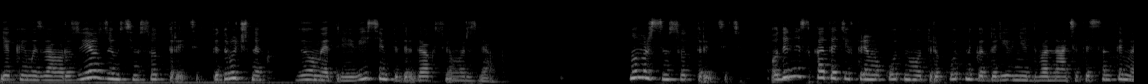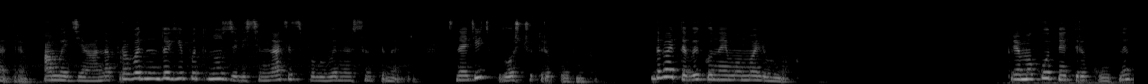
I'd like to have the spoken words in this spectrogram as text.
який ми з вами розв'язуємо, 730. Підручник Геометрія 8 під редакцією Мерзляк. Номер 730. Один із катетів прямокутного трикутника дорівнює 12 см, а медіана проведена до гіпотенузи 18,5 см. Знайдіть площу трикутника. Давайте виконаємо малюнок. Прямокутний трикутник,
